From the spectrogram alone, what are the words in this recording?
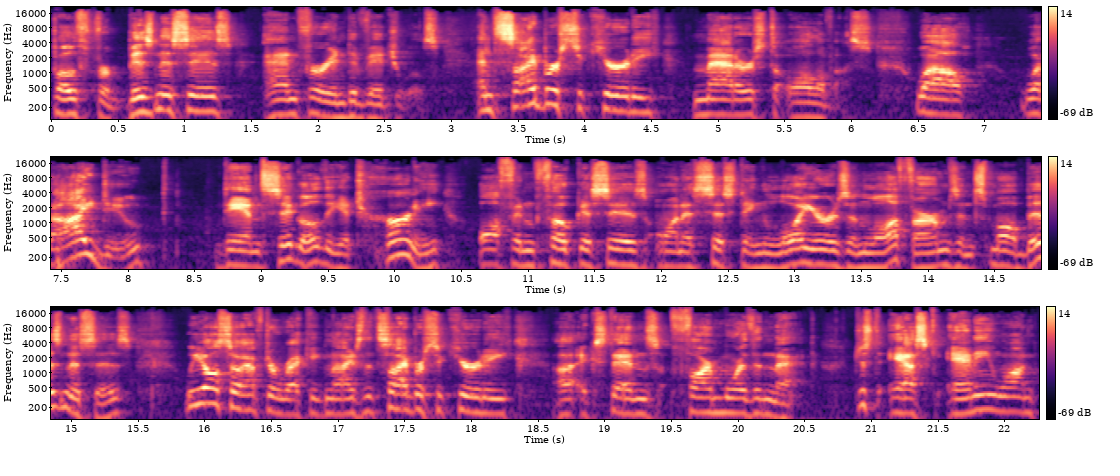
both for businesses and for individuals. And cybersecurity matters to all of us. While what I do, Dan Siegel, the attorney, often focuses on assisting lawyers and law firms and small businesses, we also have to recognize that cybersecurity uh, extends far more than that. Just ask anyone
